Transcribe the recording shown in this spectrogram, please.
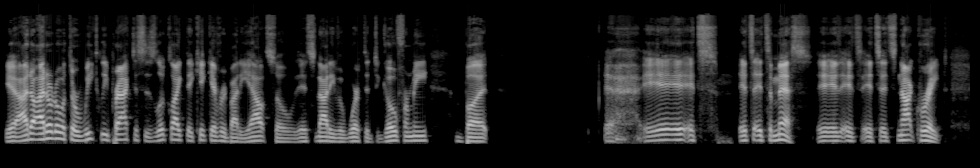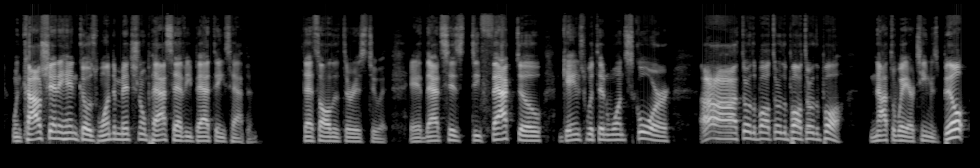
Yeah, I don't I don't know what their weekly practices look like. They kick everybody out, so it's not even worth it to go for me. But it, it's it's it's a mess. It, it's it's it's not great. When Kyle Shanahan goes one dimensional pass heavy, bad things happen. That's all that there is to it, and that's his de facto games within one score. Ah, throw the ball, throw the ball, throw the ball. Not the way our team is built.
